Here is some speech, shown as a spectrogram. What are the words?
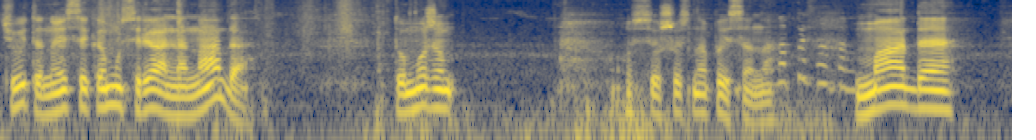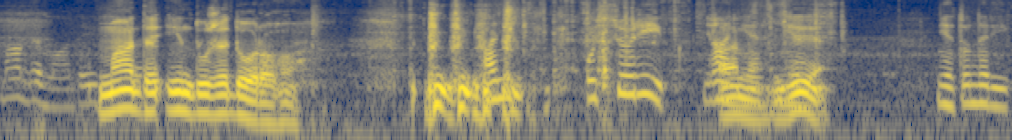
Чуєте, ну якщо комусь реально треба, то можемо. Ось все, щось написано. Написано там Маде, маде, маде. маде ін дуже дорого. А ні, ось цю рік. А, Ану, ні, ні. є. Ні, то не рік.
